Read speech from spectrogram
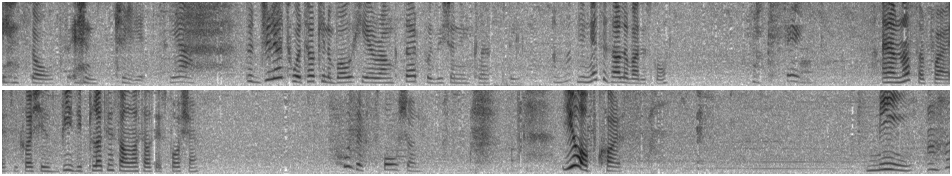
Insult and Juliet. Yeah. The Juliet we're talking about here ranked third position in class today. The news is all over the school. Okay. And I'm not surprised because she's busy plotting someone else's expulsion. Whose expulsion? You, of course. Me? Mm-hmm.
